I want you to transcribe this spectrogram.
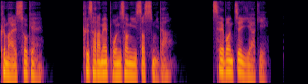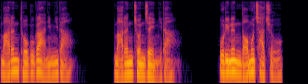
그 말 속에 그 사람의 본성이 있었습니다. 세 번째 이야기. 말은 도구가 아닙니다. 말은 존재입니다. 우리는 너무 자주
